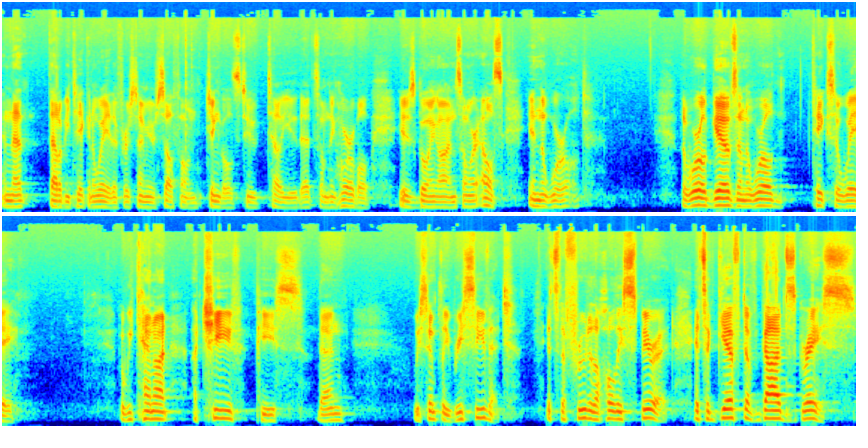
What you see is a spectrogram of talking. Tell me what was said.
And that, that'll be taken away the first time your cell phone jingles to tell you that something horrible is going on somewhere else in the world. The world gives and the world takes away. But we cannot achieve peace, then we simply receive it. It's the fruit of the Holy Spirit, it's a gift of God's grace.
